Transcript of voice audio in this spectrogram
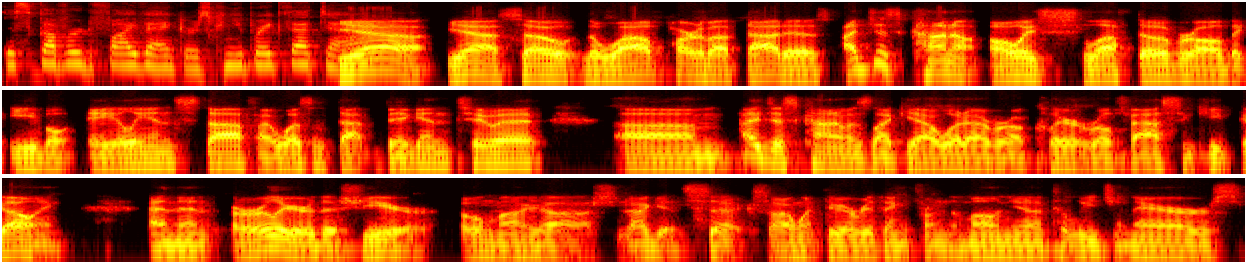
discovered five anchors. Can you break that down? Yeah, yeah. So the wild part about that is I just kind of always sloughed over all the evil alien stuff. I wasn't that big into it. Um, I just kind of was like, yeah, whatever, I'll clear it real fast and keep going. And then earlier this year, oh my gosh, did I get sick? So I went through everything from pneumonia to Legionnaires.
